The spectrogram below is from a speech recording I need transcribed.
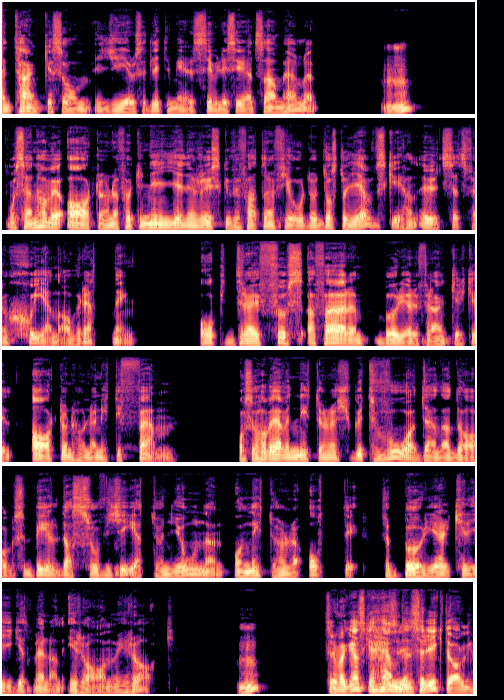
en tanke som ger oss ett lite mer civiliserat samhälle. Mm. Och sen har vi 1849, den ryske författaren Fjodor Dostojevskij, han utsätts för en skenavrättning. Och Dreyfusaffären börjar i Frankrike 1895. Och så har vi även 1922, denna dag, så bildas Sovjetunionen och 1980 så börjar kriget mellan Iran och Irak. Mm. Så det var en ganska Precis. händelserik dag.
